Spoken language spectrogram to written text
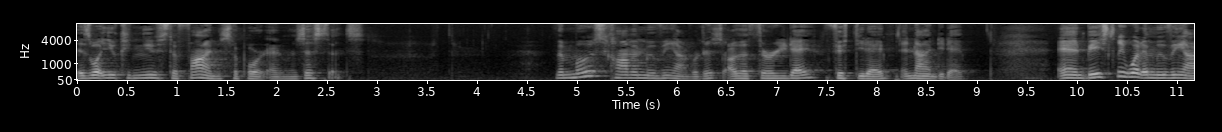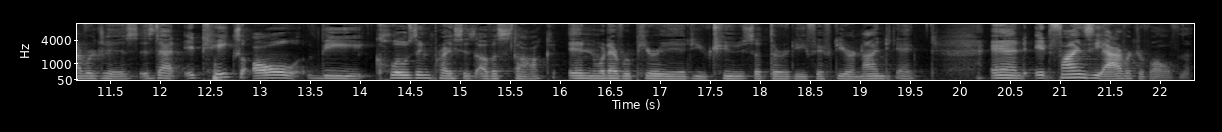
is what you can use to find support and resistance. The most common moving averages are the 30 day, 50 day, and 90 day. And basically, what a moving average is, is that it takes all the closing prices of a stock in whatever period you choose, a 30, 50, or 90 day, and it finds the average of all of them.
